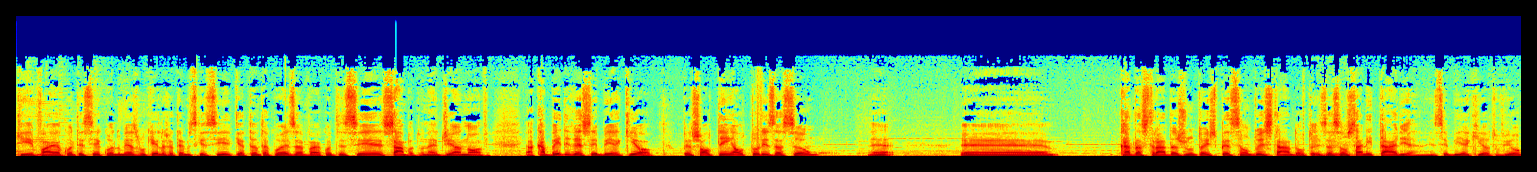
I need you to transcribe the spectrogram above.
que vai acontecer quando mesmo que ele já temos esqueci que é tanta coisa, vai acontecer sábado, né, dia 9. Acabei de receber aqui, ó, o pessoal tem autorização, né, é, cadastrada junto à inspeção do estado, autorização uhum. sanitária. Recebi aqui, ó, tu viu?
